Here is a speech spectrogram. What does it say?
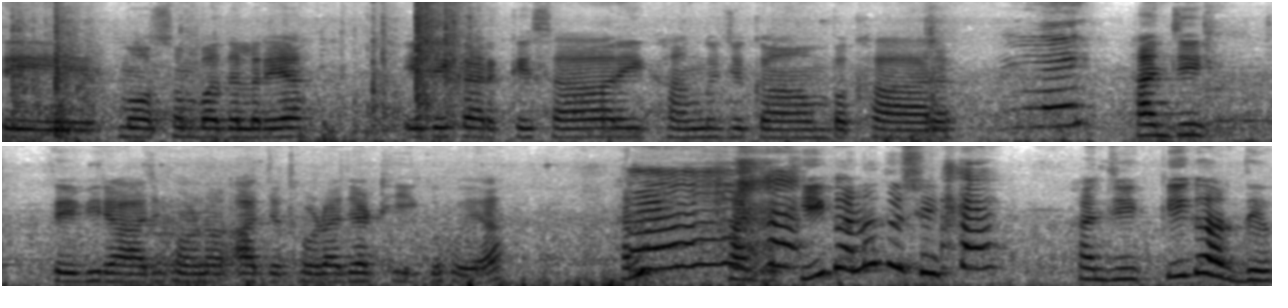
ਤੇ ਮੌਸਮ ਬਦਲ ਰਿਹਾ। ਇਹਦੇ ਕਰਕੇ ਸਾਰੇ ਖੰਘ, ਜ਼ੁਕਾਮ, ਬੁਖਾਰ। ਹਾਂਜੀ, ਤੇ ਵਿਰਾਜ ਹੁਣ ਅੱਜ ਥੋੜਾ ਜਿਹਾ ਠੀਕ ਹੋਇਆ। ਹਨਾ? ਹਾਂਜੀ, ਠੀਕ ਆ ਨਾ ਤੁਸੀਂ? ਹਾਂਜੀ, ਕੀ ਕਰਦੇ ਹੋ?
